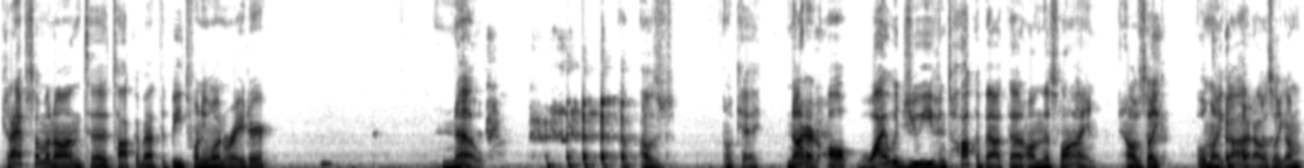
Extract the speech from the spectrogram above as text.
"Can I have someone on to talk about the B twenty one Raider?" No. I, I was okay. Not at all. Why would you even talk about that on this line? And I was like, "Oh my god!" I was like, "I'm."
